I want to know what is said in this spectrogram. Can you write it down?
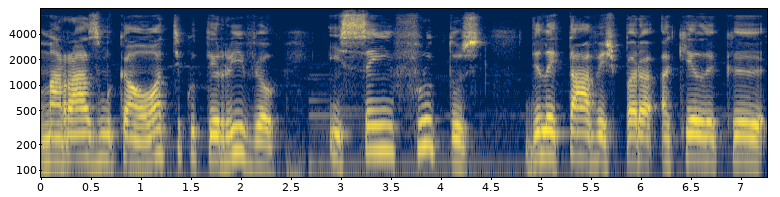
marasmo caótico, terrível e sem frutos deleitáveis para aquele que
